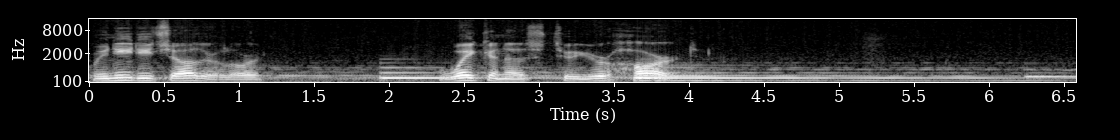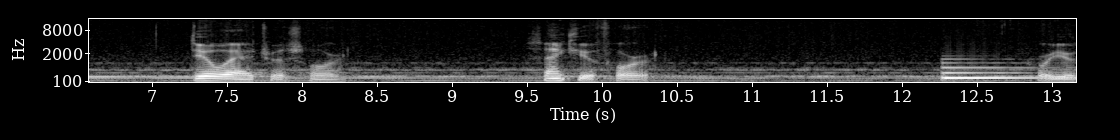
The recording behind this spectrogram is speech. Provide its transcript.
We need each other, Lord. Waken us to your heart. Deal after us, Lord. Thank you for for your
